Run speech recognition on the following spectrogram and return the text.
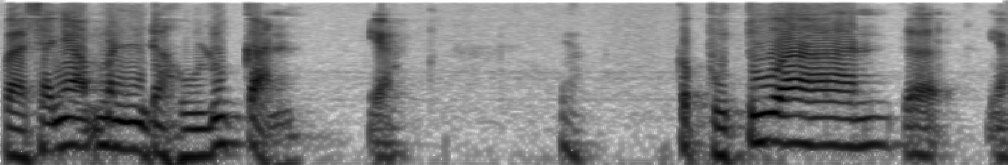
Bahasanya mendahulukan ya, ya. Kebutuhan ke ya.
